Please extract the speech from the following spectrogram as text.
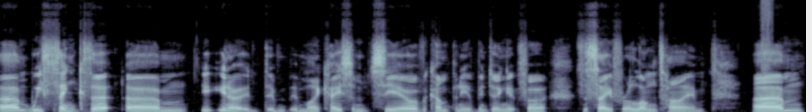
Um, we think that um, you know in, in, my case i'm ceo of a company i've been doing it for to say for a long time. Um,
